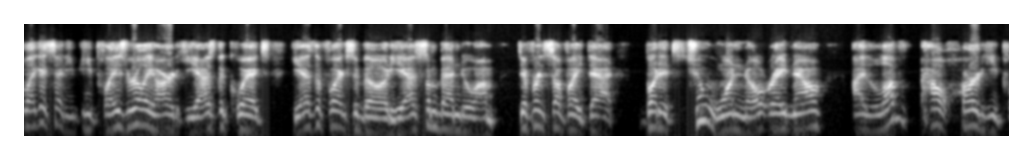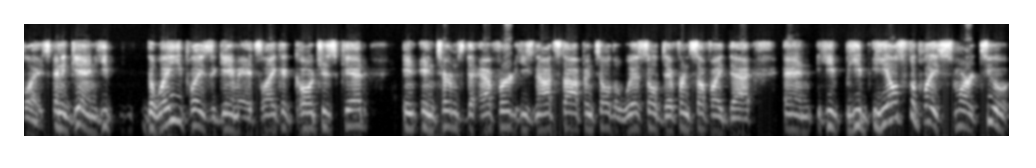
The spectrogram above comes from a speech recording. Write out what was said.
like I said, he, he plays really hard. He has the quicks, he has the flexibility, he has some bend to him, different stuff like that. But it's too one note right now. I love how hard he plays, and again, he the way he plays the game, it's like a coach's kid. In, in terms of the effort, he's not stopping until the whistle, different stuff like that. And he, he he also plays smart too.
